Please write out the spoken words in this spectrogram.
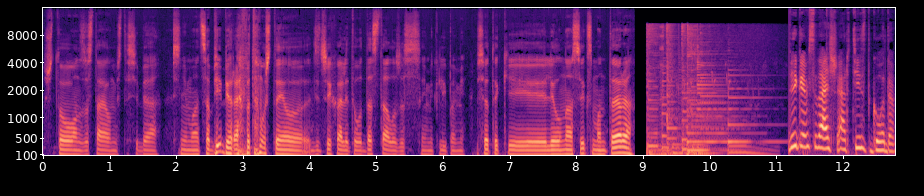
что он заставил вместо себя сниматься Бибера, потому что его диджей Khaled его достал уже со своими клипами. Все-таки Lil Nas X Montero. Двигаемся дальше. Артист года.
